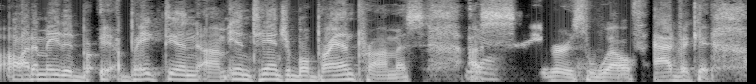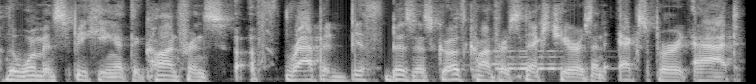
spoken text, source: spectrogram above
automated baked in um, intangible brand promise a savers wealth advocate. The woman speaking at the conference uh, rapid business growth conference next year is an expert at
